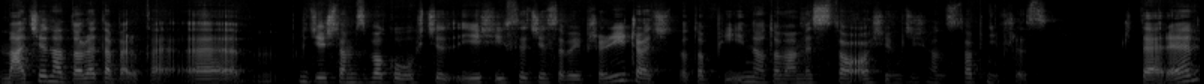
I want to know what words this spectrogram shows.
Macie na dole tabelkę. E, gdzieś tam z boku, jeśli chcecie sobie przeliczać, to to pi, no to mamy 180 stopni przez 4.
